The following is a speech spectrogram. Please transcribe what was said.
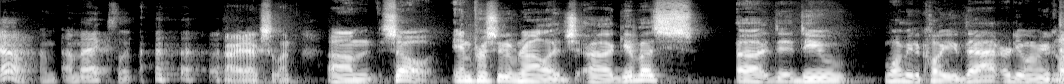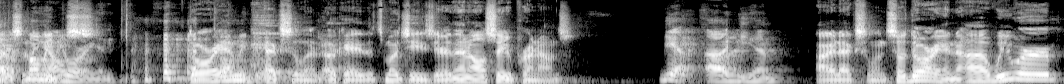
No, I'm, I'm excellent. All right, excellent. Um, so, in pursuit of knowledge, uh, give us. Uh, d- do you want me to call you that, or do you want me to call no, you something call me else? Dorian. Dorian? Dorian, Excellent. yeah. Okay, that's much easier. Then also your pronouns. Yeah, uh, he, him. All right, excellent. So, Dorian, uh, we were.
